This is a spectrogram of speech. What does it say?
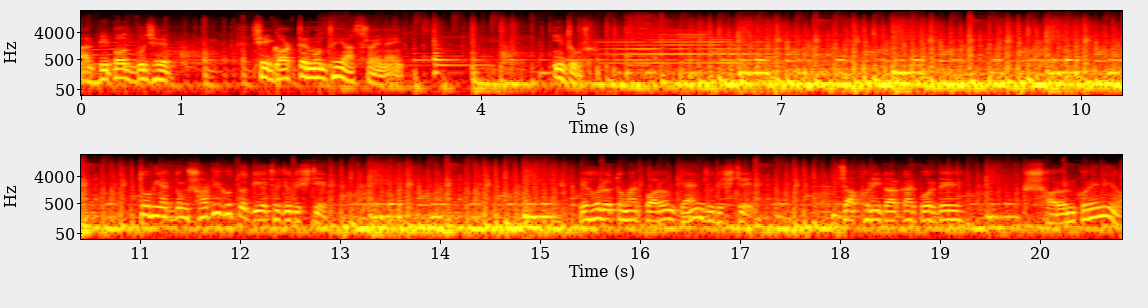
আর বিপদ বুঝে সেই গর্তের মধ্যেই আশ্রয় নেয়। ইঁদুর। তুমি একদম সঠিক উত্তর দিয়েছ, যুধিষ্ঠির। এ হলো তোমার পরম জ্ঞান, যুধিষ্ঠির। যখনই দরকার পড়বে, স্মরণ করে নিও।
